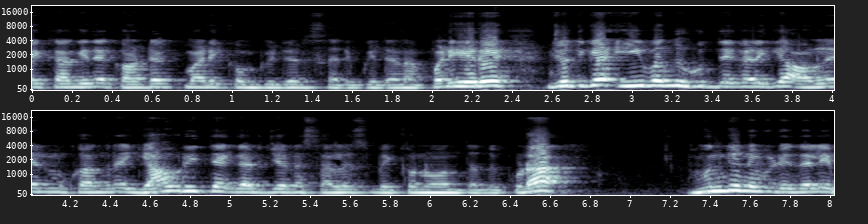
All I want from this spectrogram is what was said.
ಬೇಕಾಗಿದೆ ಕಾಂಟ್ಯಾಕ್ಟ್ ಮಾಡಿ ಕಂಪ್ಯೂಟರ್ ಸರ್ಟಿಫಿಕೇಟ್ ಅನ್ನ ಪಡೆಯಿರಿ. ಜೊತೆಗೆ ಈ ಒಂದು ಹುದ್ದೆಗಳಿಗೆ ಆನ್ಲೈನ್ ಮುಖಾಂತರ ಯಾವ ರೀತಿಯ ಅರ್ಜಿಯನ್ನು ಸಲ್ಲಿಸಬೇಕು ಅನ್ನುವಂಥದ್ದು ಕೂಡ ಮುಂದಿನ ವಿಡಿಯೋದಲ್ಲಿ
